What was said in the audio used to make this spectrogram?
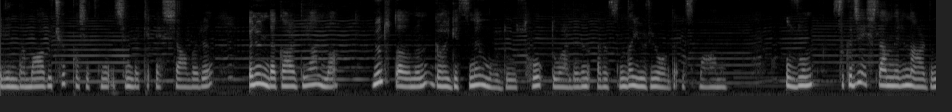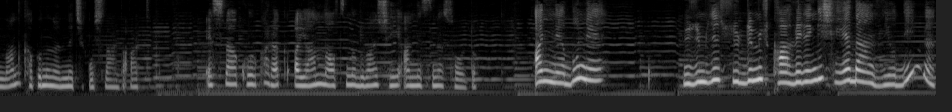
elinde mavi çöp poşetinin içindeki eşyaları, önünde gardiyanla Yunt Dağı'nın gölgesine vurduğu soğuk duvarların arasında yürüyordu Esma Hanım. Uzun, sıkıcı işlemlerin ardından kapının önüne çıkmışlardı artık. Esra korkarak ayağının altında duran şeyi annesine sordu. Anne bu ne? Yüzümüze sürdüğümüz kahverengi şeye benziyor değil mi?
